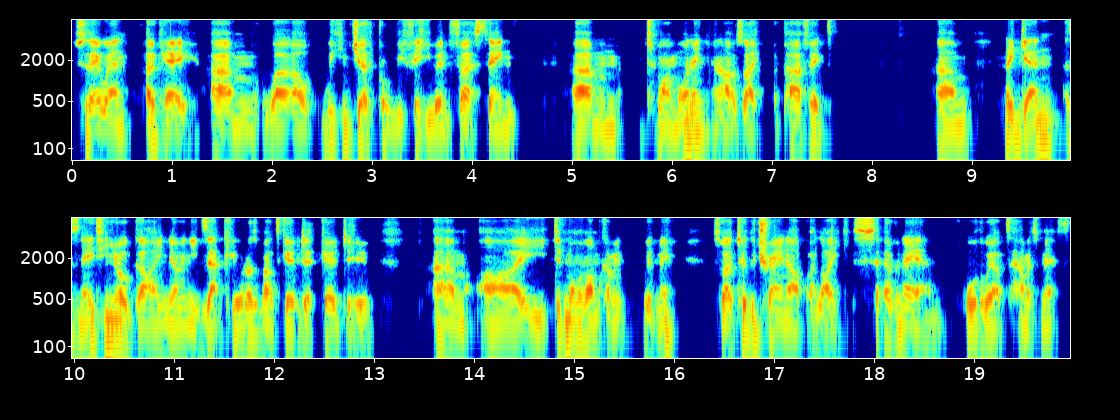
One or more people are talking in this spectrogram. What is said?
So they went, okay, um, well, we can just probably fit you in first thing um, tomorrow morning. And I was like, perfect. Um, again, as an 18 year old guy, knowing exactly what I was about to go do, go do um, I didn't want my mom coming with me. So I took the train up at like 7 a.m. all the way up to Hammersmith.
